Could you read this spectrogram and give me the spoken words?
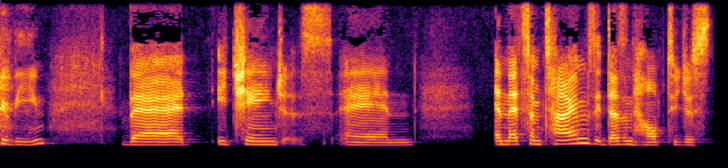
to be that it changes. And and that sometimes it doesn't help to just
